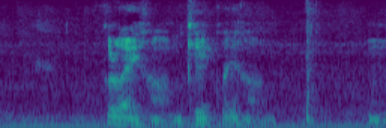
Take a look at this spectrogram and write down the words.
ๆ กล้วยหอมเค้กกล้วยหอม อืม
